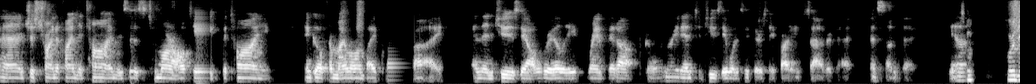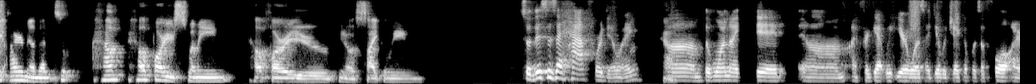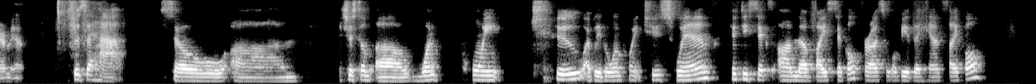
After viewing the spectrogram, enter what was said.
and just trying to find the time is this tomorrow I'll take the time and go for my long bike ride. And then Tuesday I'll really ramp it up, going right into Tuesday, Wednesday, Thursday, Friday, Saturday, and Sunday. Yeah. So for the Ironman then, so how how far are you swimming? How far are you, you know, cycling? So this is a half we're doing. Yeah. Um, the one I did, um, I forget what year was I did with Jacob was a full Ironman. So it's a half. So um, it's just a, a 1.2, I believe a 1.2 swim, 56 on the bicycle. For us, it will be the hand cycle.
